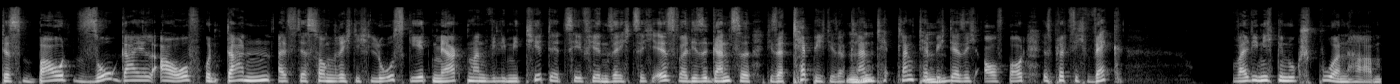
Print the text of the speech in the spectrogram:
Das baut so geil auf und dann, als der Song richtig losgeht, merkt man, wie limitiert der C64 ist, weil diese ganze, dieser Teppich, dieser Klang Klangteppich, der sich aufbaut, ist plötzlich weg, weil die nicht genug Spuren haben.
